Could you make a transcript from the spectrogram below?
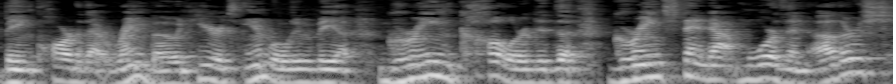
being part of that rainbow, and here it's emerald. It would be a green color. Did the green stand out more than others?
